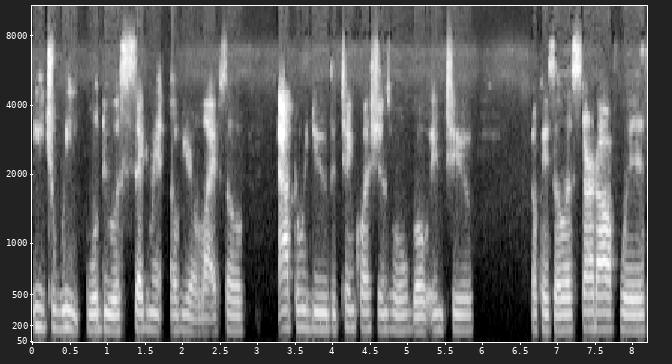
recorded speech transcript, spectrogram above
each week we'll do a segment of your life. So after we do the 10 questions, we'll go into okay, so let's start off with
